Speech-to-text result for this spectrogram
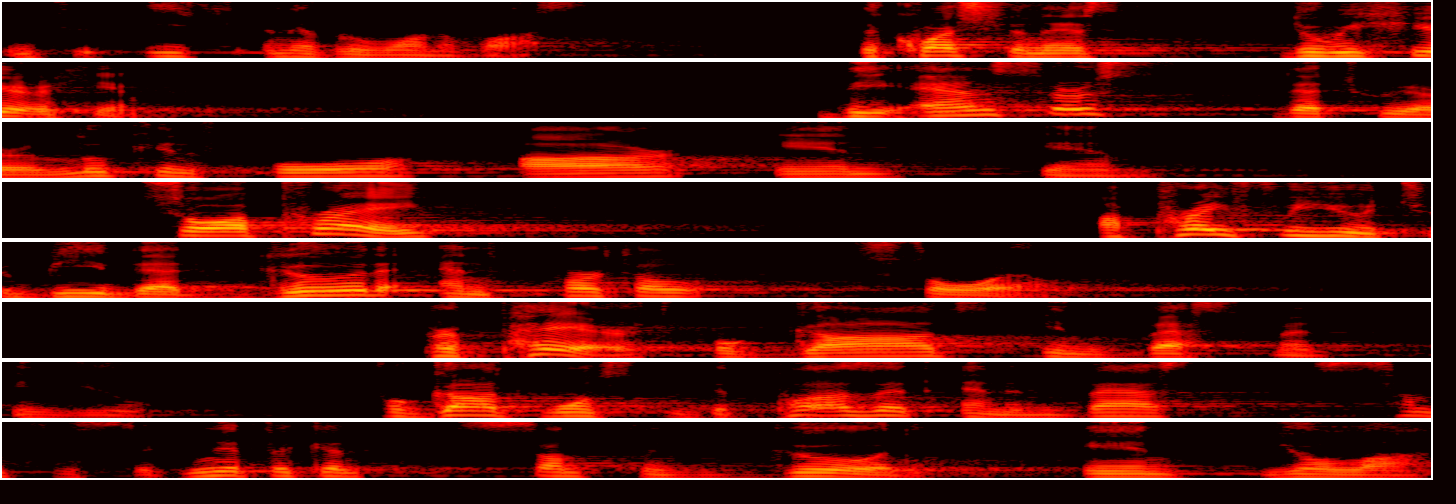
into each and every one of us. The question is do we hear Him? The answers that we are looking for are in Him. So I pray, I pray for you to be that good and fertile soil, prepared for God's investment in you. For God wants to deposit and invest something significant, something good in your life.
